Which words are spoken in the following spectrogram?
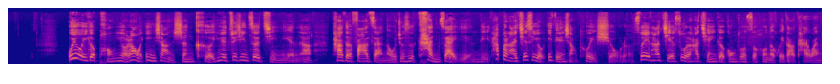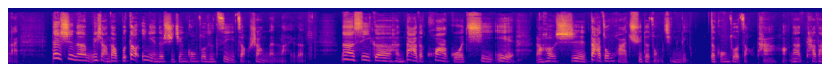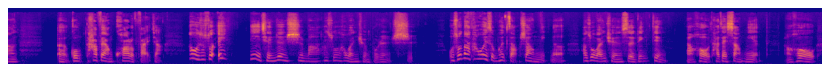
我有一个朋友让我印象很深刻，因为最近这几年啊，他的发展呢，我就是看在眼里。他本来其实有一点想退休了，所以他结束了他前一个工作之后呢，回到台湾来。但是呢，没想到不到一年的时间，工作就自己找上门来了。那是一个很大的跨国企业，然后是大中华区的总经理的工作找他。好，那他当呃工，他非常 qualified 这样。那我就说，哎，你以前认识吗？他说他完全不认识。我说：“那他为什么会找上你呢？”他说：“完全是 LinkedIn，然后他在上面，然后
